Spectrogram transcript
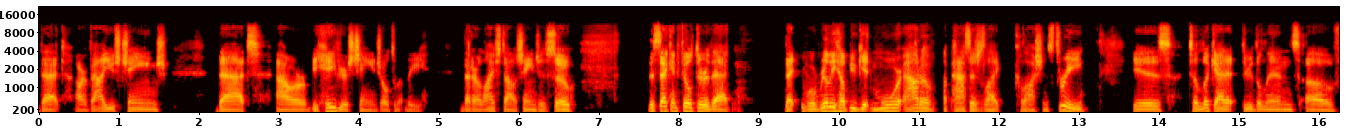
that our values change, that our behaviors change ultimately, that our lifestyle changes. So the second filter that that will really help you get more out of a passage like Colossians 3 is to look at it through the lens of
